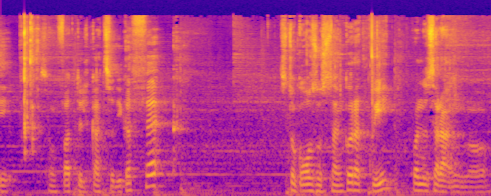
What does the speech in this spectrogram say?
Ragazzi, sono fatto il cazzo di caffè. Sto coso sta ancora qui. Quando saranno?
